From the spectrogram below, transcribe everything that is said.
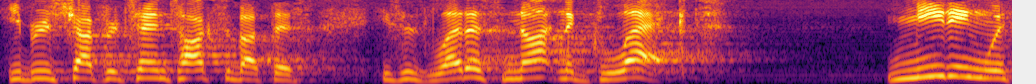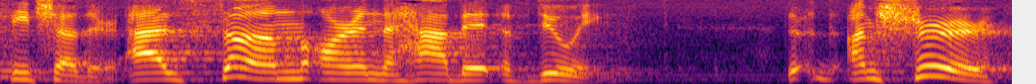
Hebrews chapter 10 talks about this. He says, Let us not neglect meeting with each other, as some are in the habit of doing. I'm sure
